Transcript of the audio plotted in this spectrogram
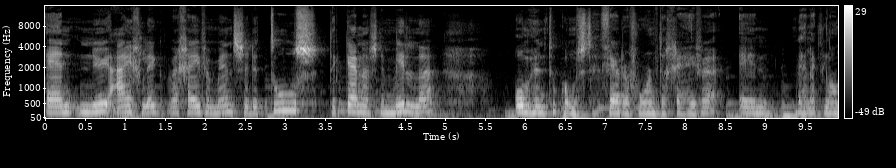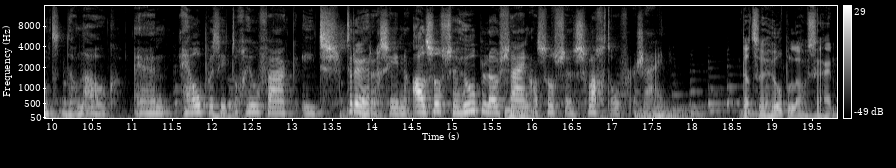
En nu eigenlijk, we geven mensen de tools, de kennis, de middelen om hun toekomst verder vorm te geven in welk land dan ook. En helpen zit toch heel vaak iets treurigs in. Alsof ze hulpeloos zijn, alsof ze een slachtoffer zijn. Dat ze hulpeloos zijn,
